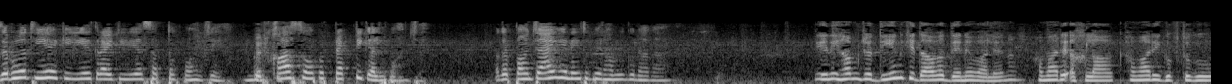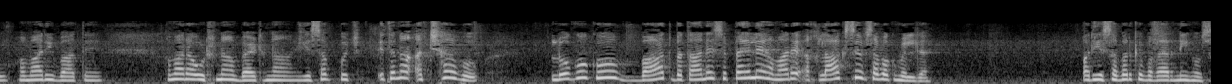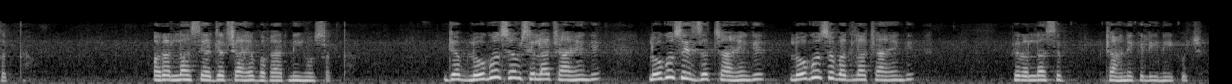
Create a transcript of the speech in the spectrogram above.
ضرورت یہ ہے کہ یہ کرائٹیریا سب تک پہنچے۔ خاص طور پر پریکٹیکل پہنچے۔ اگر پہنچائیں گے نہیں تو پھر ہم ہی گناہ گار یعنی ہم جو دین کی دعوت دینے والے ہیں نا، ہمارے اخلاق، ہماری گفتگو، ہماری باتیں، ہمارا اٹھنا، بیٹھنا، یہ سب کچھ اتنا اچھا ہو، لوگوں کو بات بتانے سے پہلے ہمارے اخلاق سے سبق مل جائے۔ اور یہ صبر کے بغیر نہیں ہو سکتا۔ اور اللہ سے اجر چاہے بغیر نہیں ہو سکتا۔ جب لوگوں سے ہم سلا چاہیں گے، لوگوں سے عزت چاہیں گے، لوگوں سے بدلا چاہیں گے، پھر اللہ سے چاہنے کے لیے نہیں کچھ۔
